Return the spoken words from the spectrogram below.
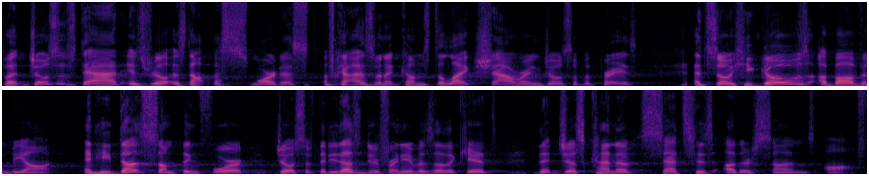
but Joseph's dad, Israel, is not the smartest of guys when it comes to like showering Joseph with praise. And so he goes above and beyond. And he does something for Joseph that he doesn't do for any of his other kids that just kind of sets his other sons off.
